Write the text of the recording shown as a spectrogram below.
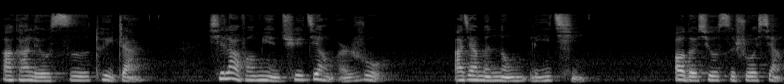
阿喀琉斯退战，希腊方面缺将而弱，阿伽门农离请，奥德修斯说相，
